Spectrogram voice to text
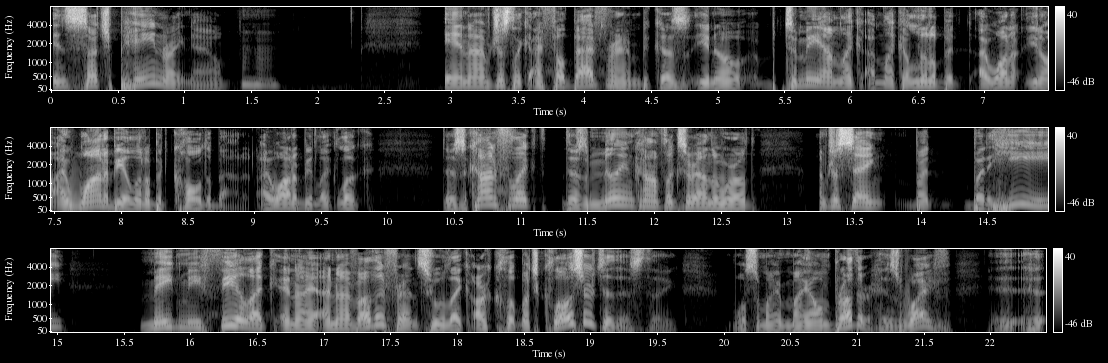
in such pain right now, Mhm. and I'm just like I felt bad for him because you know to me I'm like I'm like a little bit I want to you know I want to be a little bit cold about it. I want to be like look, there's a conflict, there's a million conflicts around the world. I'm just saying, but but he made me feel like, and I and I have other friends who like are cl- much closer to this thing. Also, my my own brother, his wife, his,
